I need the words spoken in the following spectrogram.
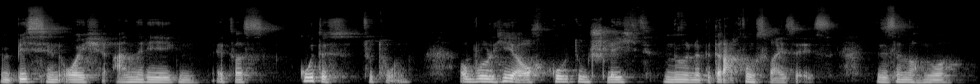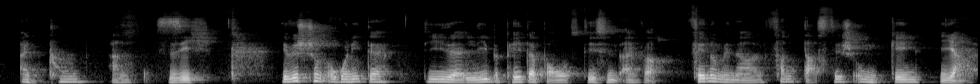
ein bisschen euch anregen, etwas Gutes zu tun. Obwohl hier auch gut und schlecht nur eine Betrachtungsweise ist. Es ist einfach nur ein Tun an sich. Ihr wisst schon, Ogonite, die der liebe Peter baut, die sind einfach phänomenal, fantastisch und genial.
